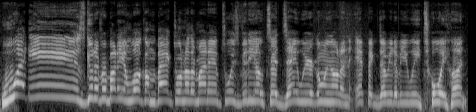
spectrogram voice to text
What is good everybody and welcome back to another My Damn Toys video. Today we are going on an epic WWE toy hunt.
